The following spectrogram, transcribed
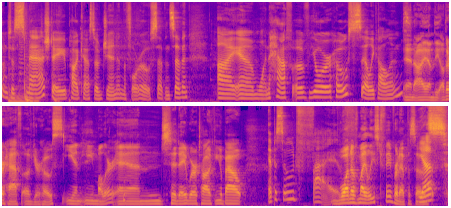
Welcome to Smashed, a podcast of Gin and the 4077. I am one half of your hosts, Ellie Collins. And I am the other half of your hosts, Ian E. Muller. And today we're talking about Episode 5. one of my least favorite episodes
